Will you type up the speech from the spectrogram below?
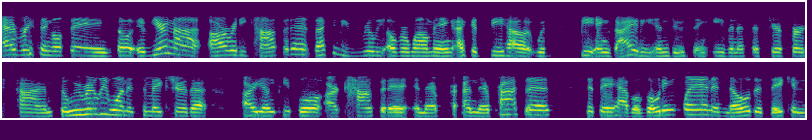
every single thing. So if you're not already confident, that can be really overwhelming. I could see how it would be anxiety inducing even if it's your first time. So we really wanted to make sure that our young people are confident in their in their process, that they have a voting plan and know that they can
